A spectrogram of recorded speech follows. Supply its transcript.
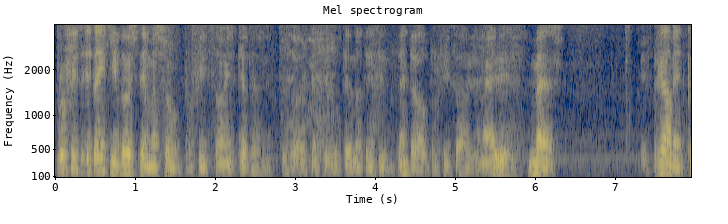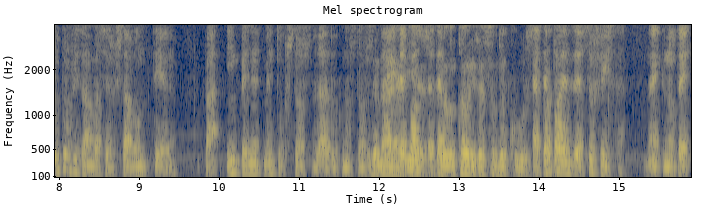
profiss- Eu tenho aqui dois temas sobre profissões, quer dizer, tudo tem sido, o tema tem sido central, profissões, não é? Sim. Mas, realmente, que profissão vocês gostavam de ter, pá, independentemente do que estão a estudar, do que não estão a estudar, até, pode- até, da localização do curso. até podem dizer surfista, não é? que não tem,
